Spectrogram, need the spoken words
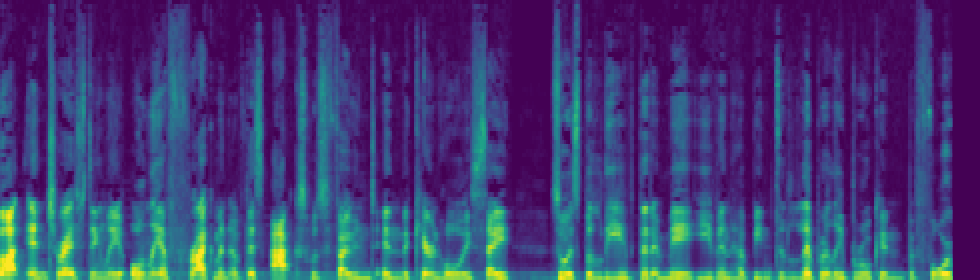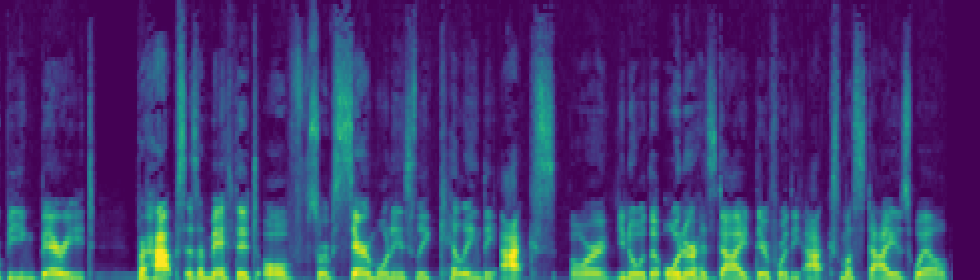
but interestingly, only a fragment of this axe was found in the Cairnholy site, so it's believed that it may even have been deliberately broken before being buried, perhaps as a method of sort of ceremoniously killing the axe, or, you know, the owner has died, therefore the axe must die as well.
